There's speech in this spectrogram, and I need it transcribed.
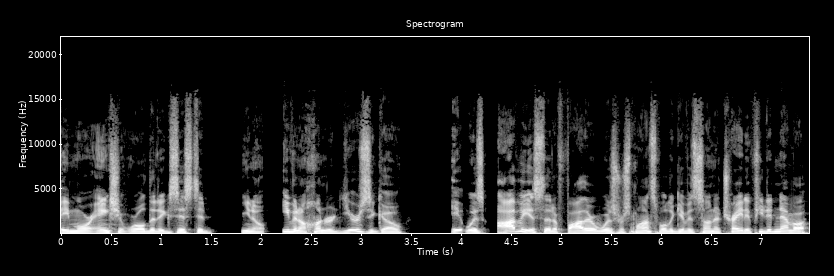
a more ancient world that existed, you know, even a hundred years ago, it was obvious that a father was responsible to give his son a trade. If you didn't have a,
